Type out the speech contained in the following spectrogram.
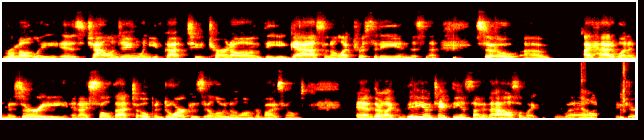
remotely is challenging when you've got to turn on the gas and electricity and this and that. So um, I had one in Missouri and I sold that to Opendoor because Zillow no longer buys homes. And they're like, videotape the inside of the house. I'm like, well, no. sure.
